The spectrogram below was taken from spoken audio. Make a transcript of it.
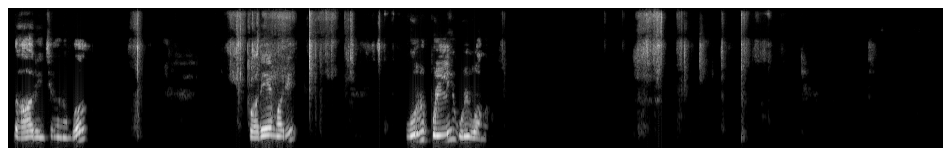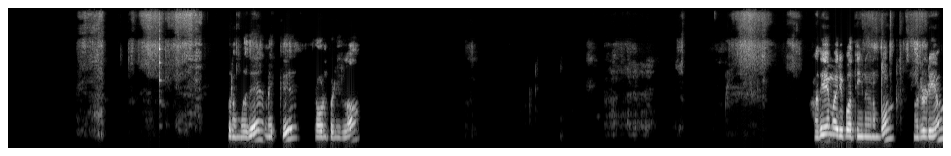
இந்த ஆறு இன்ச்சில் நம்ம இப்போ அதே மாதிரி ஒரு புள்ளி உள்வாங்கணும் இப்போ நம்ம அதை நெக்கு ரவுண்ட் பண்ணிடலாம். அதே மாதிரி பார்த்தீங்கன்னா நம்ம மறுபடியும்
